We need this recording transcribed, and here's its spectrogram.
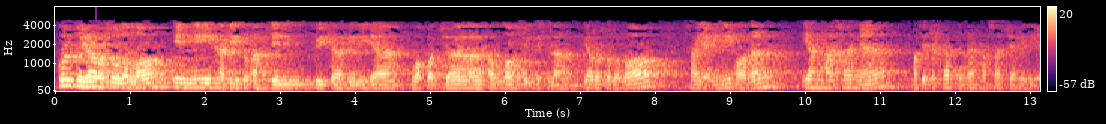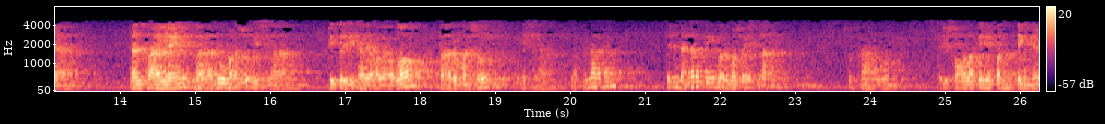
Qultu ya Rasulullah inni hadithu ahdin fi jahiliyah wa qad Allah fil Islam. Ya Rasulullah, saya ini orang yang masanya masih dekat dengan masa jahiliyah. Dan saya ini baru masuk Islam. Diberi hidayah oleh Allah, baru masuk Islam. Benar kan? Jadi tidak ngerti baru masuk Islam. Subhanallah. Jadi sholat ini penting ya.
